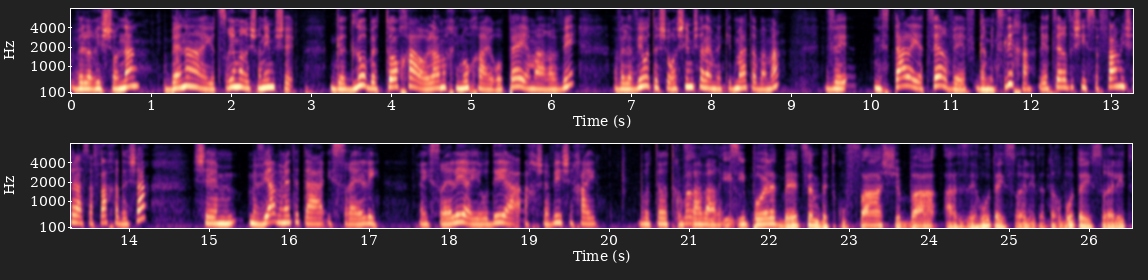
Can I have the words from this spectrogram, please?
ולראשונה, בין היוצרים הראשונים שגדלו בתוך העולם החינוך האירופאי, המערבי, אבל הביאו את השורשים שלהם לקדמת הבמה, וניסתה לייצר, וגם הצליחה, לייצר איזושהי שפה משלה, שפה חדשה, שמביאה באמת את הישראלי. הישראלי, היהודי, העכשווי, שחי באותה תקופה כלומר, בארץ. היא, היא פועלת בעצם בתקופה שבה הזהות הישראלית, התרבות הישראלית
